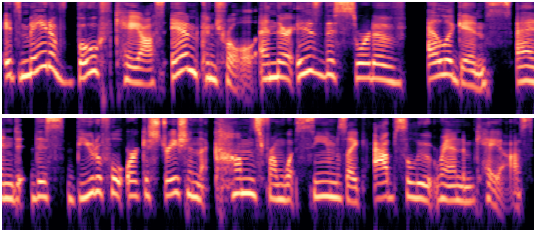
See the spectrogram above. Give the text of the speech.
It's made of both chaos and control. And there is this sort of elegance and this beautiful orchestration that comes from what seems like absolute random chaos.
